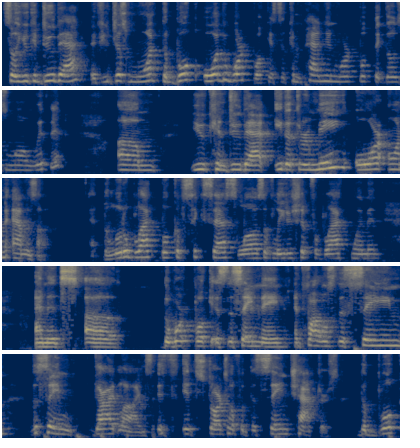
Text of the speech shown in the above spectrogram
So you could do that if you just want the book or the workbook. It's a companion workbook that goes along with it. Um, you can do that either through me or on Amazon. The Little Black Book of Success: Laws of Leadership for Black Women and it's uh, the workbook is the same name and follows the same the same guidelines. It's it starts off with the same chapters. The book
